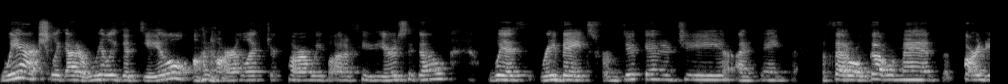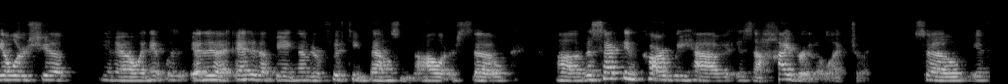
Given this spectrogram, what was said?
We actually got a really good deal on our electric car we bought a few years ago with rebates from Duke Energy, I think the federal government, the car dealership, you know, and it was it ended up being under fifteen thousand dollars. So uh, the second car we have is a hybrid electric. So if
